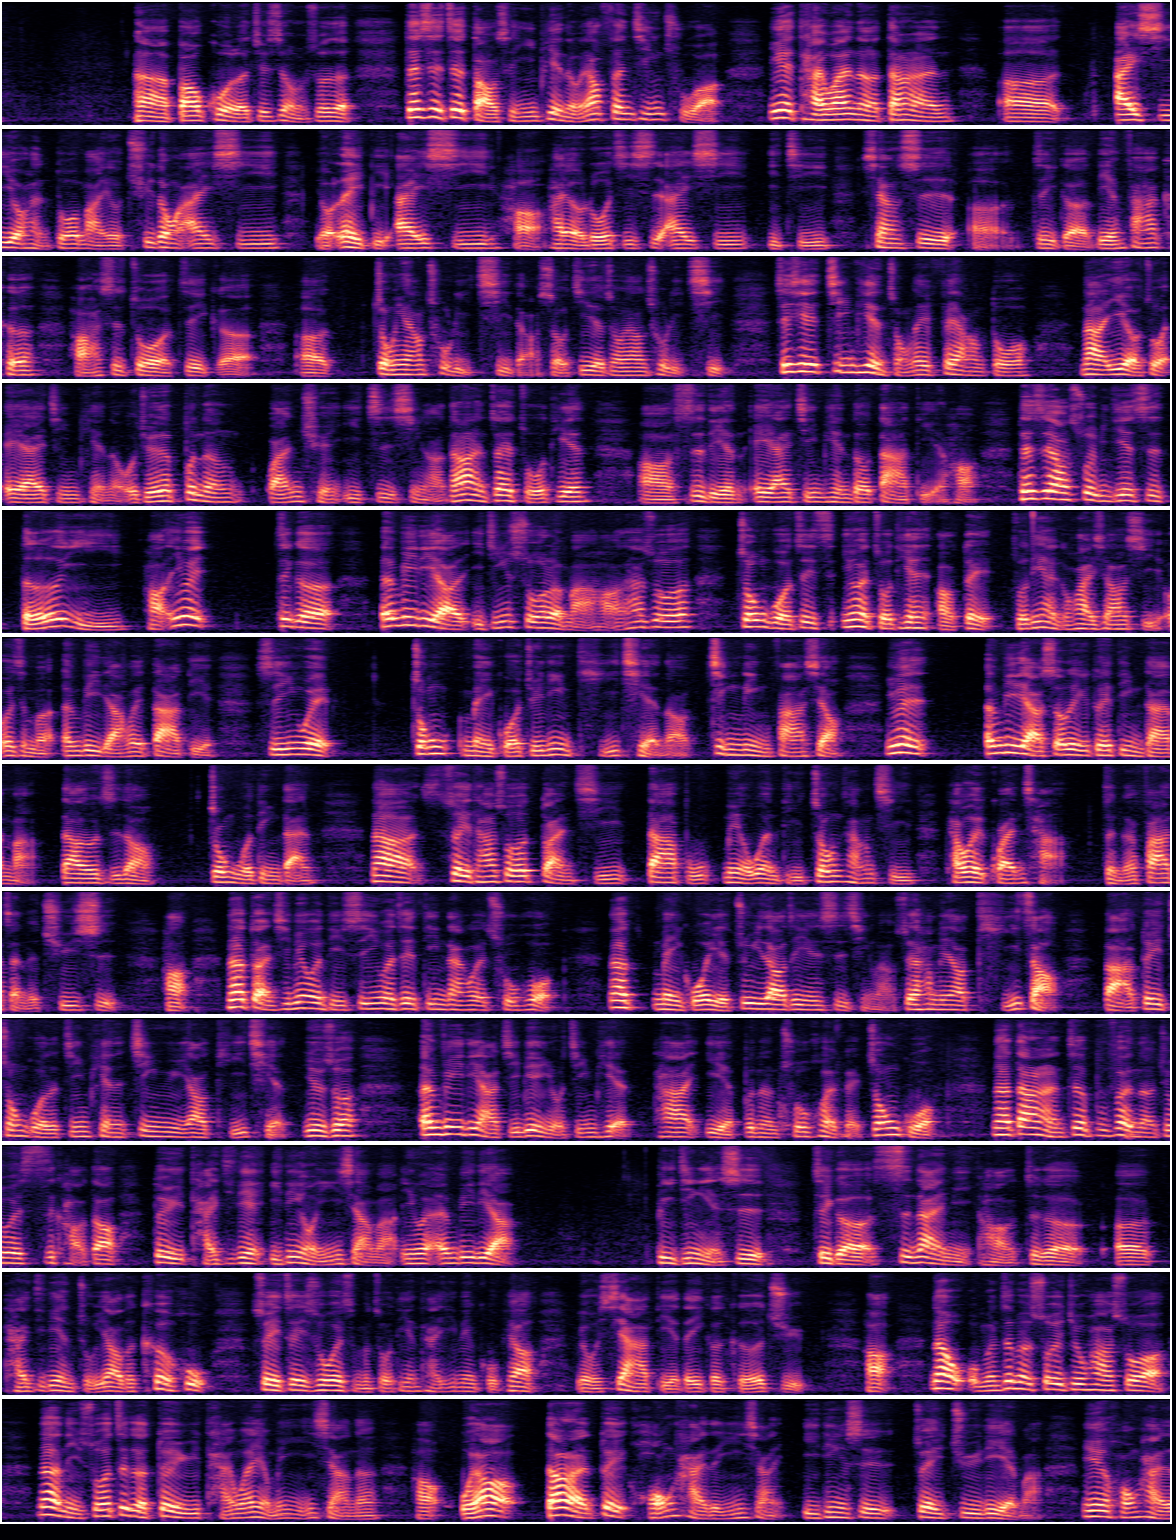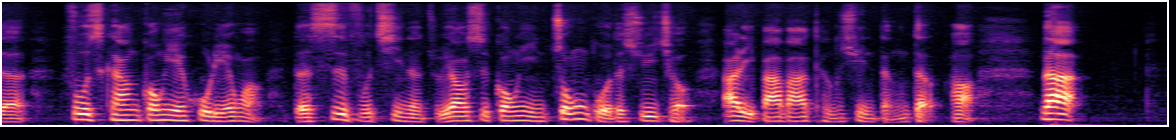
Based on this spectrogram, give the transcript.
啊，包括了就是我们说的，但是这倒成一片的，我要分清楚哦，因为台湾呢，当然呃，IC 有很多嘛，有驱动 IC，有类比 IC，好，还有逻辑式 IC，以及像是呃这个联发科，好，还是做这个呃。中央处理器的手机的中央处理器，这些晶片种类非常多，那也有做 AI 晶片的，我觉得不能完全一致性啊。当然，在昨天啊，是连 AI 晶片都大跌哈。但是要说明一件事，得宜好，因为这个 NVIDIA 已经说了嘛哈，他说中国这次因为昨天哦对，昨天有个坏消息，为什么 NVIDIA 会大跌？是因为中美国决定提前哦禁令发酵，因为 NVIDIA 收了一堆订单嘛，大家都知道。中国订单，那所以他说短期大家不没有问题，中长期他会观察整个发展的趋势。好，那短期没有问题，是因为这订单会出货。那美国也注意到这件事情了，所以他们要提早把对中国的晶片的禁运要提前。就是说，NVIDIA 即便有晶片，它也不能出货给中国。那当然这部分呢，就会思考到对于台积电一定有影响嘛，因为 NVIDIA 毕竟也是这个四纳米，哈，这个。呃，台积电主要的客户，所以这也是为什么昨天台积电股票有下跌的一个格局。好，那我们这么说一句话说，那你说这个对于台湾有没有影响呢？好，我要当然对红海的影响一定是最剧烈嘛，因为红海的富士康工业互联网的伺服器呢，主要是供应中国的需求，阿里巴巴、腾讯等等。哈，那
